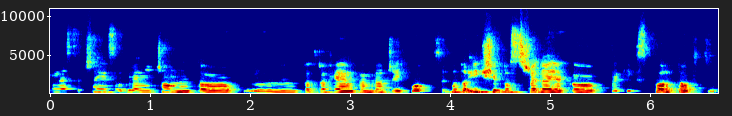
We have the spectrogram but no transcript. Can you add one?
gimnastycznej jest ograniczony, to, y, to trafiają tam raczej chłopcy, bo to ich się postrzega jako takich sportowców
